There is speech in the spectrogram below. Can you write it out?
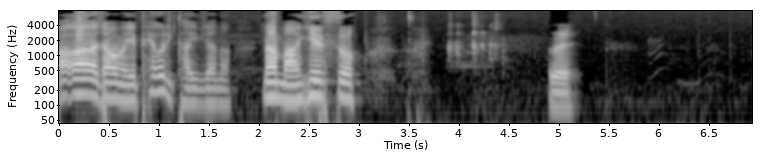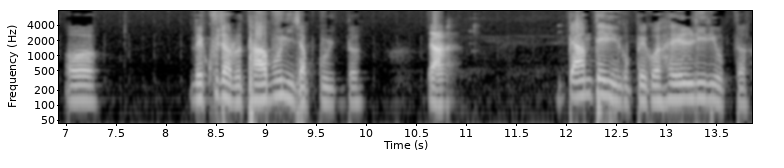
아, 아, 잠깐만, 얘 페어리 타입이잖아. 나 망했어. 왜? 어, 레쿠자로 다분히 잡고 있다. 야, 뺨 때리는 거 빼고 할 일이 없다.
